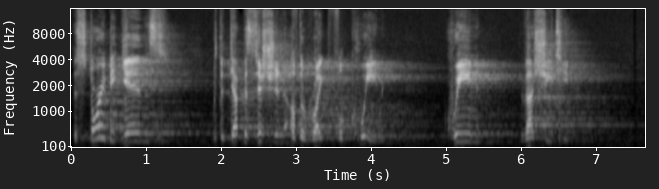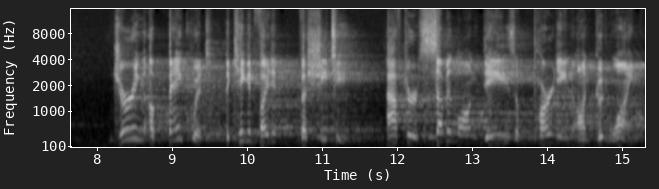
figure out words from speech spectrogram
The story begins with the deposition of the rightful queen, Queen Vashti. During a banquet, the king invited Vashti, after seven long days of partying on good wine,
